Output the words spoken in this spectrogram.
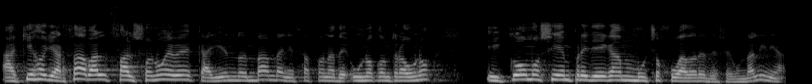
Aquí es Oyarzábal, falso 9, cayendo en banda en esa zona de uno contra uno. Y como siempre llegan muchos jugadores de segunda línea.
